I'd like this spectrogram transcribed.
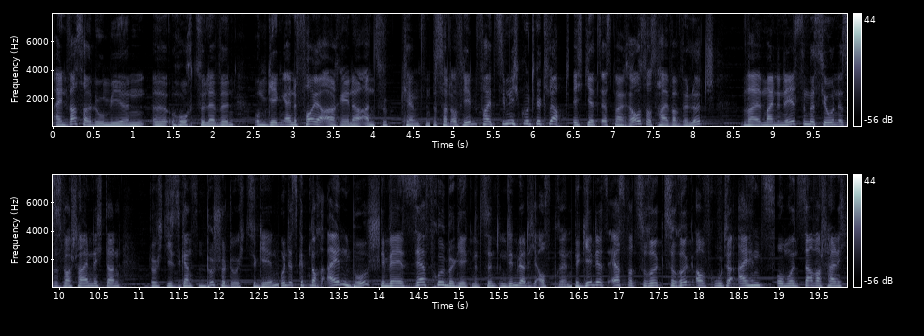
ein Wasserlumien äh, hochzuleveln, um gegen eine Feuerarena anzukämpfen. Das hat auf jeden Fall ziemlich gut geklappt. Ich gehe jetzt erstmal raus aus Hyper Village, weil meine nächste Mission ist es wahrscheinlich dann, durch diese ganzen Büsche durchzugehen. Und es gibt noch einen Busch, dem wir jetzt sehr früh begegnet sind und den werde ich aufbrennen. Wir gehen jetzt erstmal zurück, zurück auf Route 1, um uns da wahrscheinlich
